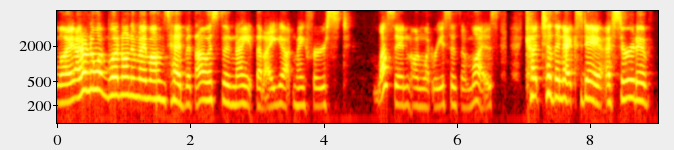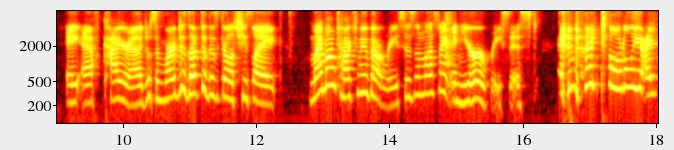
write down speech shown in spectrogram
well, I, I don't know what went on in my mom's head, but that was the night that I got my first lesson on what racism was. Cut to the next day, assertive AF Kyra just marches up to this girl. She's like, My mom talked to me about racism last night, and you're a racist. And I totally I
